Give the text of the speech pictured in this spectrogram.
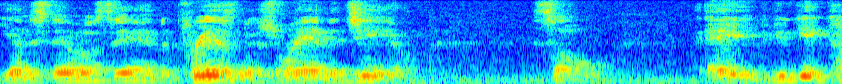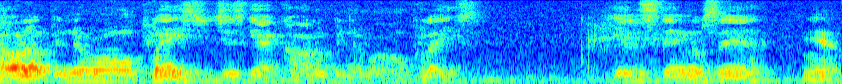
You understand what I'm saying? The prisoners ran the jail. So, hey, if you get caught up in the wrong place, you just got caught up in the wrong place. You understand what I'm saying? Yeah.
